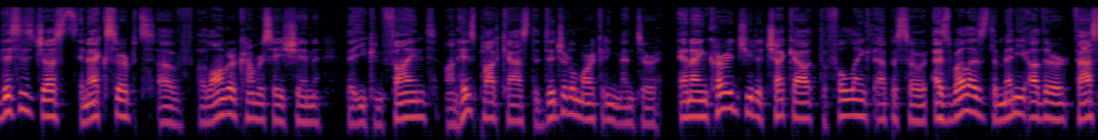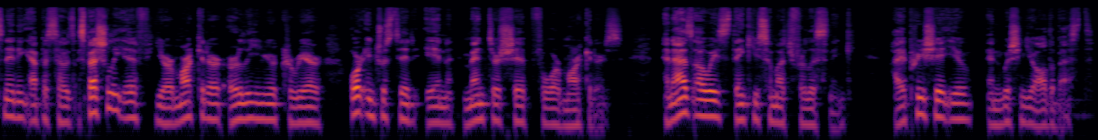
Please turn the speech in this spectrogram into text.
This is just an excerpt of a longer conversation that you can find on his podcast, The Digital Marketing Mentor. And I encourage you to check out the full length episode, as well as the many other fascinating episodes, especially if you're a marketer early in your career or interested in mentorship for marketers. And as always, thank you so much for listening. I appreciate you and wishing you all the best.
